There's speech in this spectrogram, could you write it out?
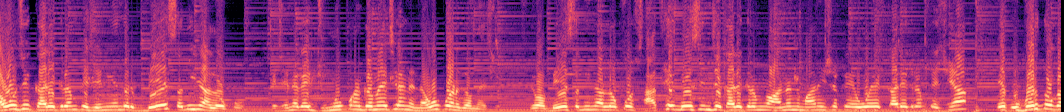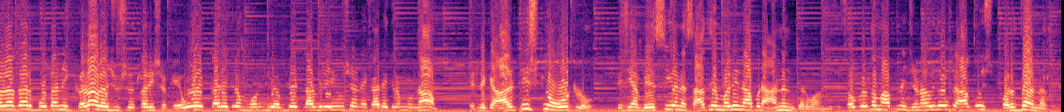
આવો જે કાર્યક્રમ કે જેની અંદર બે સદીના લોકો, કે જેને કંઈક જૂનું પણ ગમે છે અને નવું પણ ગમે છે, એવા બે સદીના લોકો સાથે બેસીને જે કાર્યક્રમનો આનંદ માણી શકે, એવો એક કાર્યક્રમ કે જ્યાં એક ઉભરતો કલાકાર પોતાની કળા રજૂ કરી શકે. એવો એક કાર્યક્રમ મોરબી અપડેટ લાવી રહ્યું છે અને કાર્યક્રમનું નામ એટલે કે આર્ટિસ્ટનો ઓટલો કે જ્યાં બેસી અને સાથે મળીને આપણે આનંદ કરવાનો છે. સૌપ્રથમ આપને જણાવી દઉં કે આ કોઈ સ્પર્ધા નથી.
